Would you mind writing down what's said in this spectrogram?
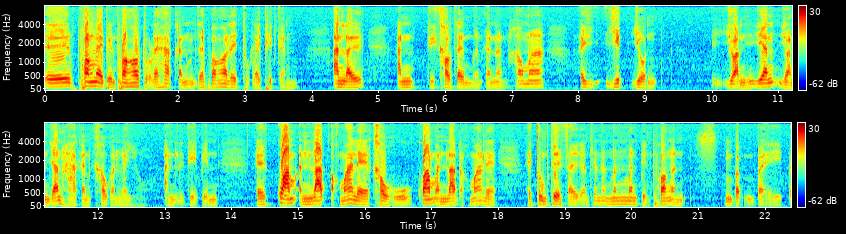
เออพ้องในเป็นพ้องเขาถูกไรหักกันมันจะพ้องเขาเลยถูกไรผิดกัน อันเลยอันที่เข้าใจเหมือนกันนั่นเข้ามายึดยนหย่อนยันหย่อนยันหากันเข้ากันอะไรอยู่ อันเตเป็นความอันลัดออกมาเลยเข้าหู ความอันลัดออกมาเลยไอ้ตุ้มเตื้อใส่กันฉะนั้นมันมันเป็นพ้องอันไปไป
